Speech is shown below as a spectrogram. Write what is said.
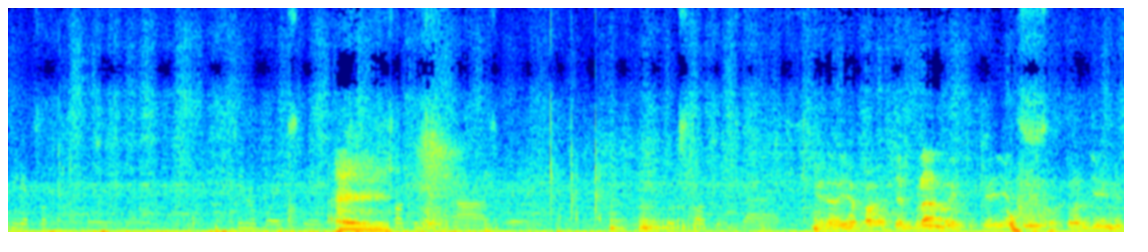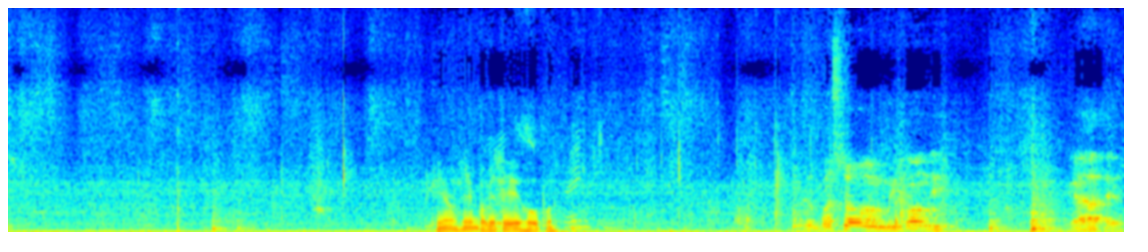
gonna get fucking out there, bro. Ain't no boy shit. fucking doing ass, bro. Looks fucking bad. Mira, ya pagas temprano, ¿viste? Que ya estuviste todo el día en eso. Que yo no sé ni para qué te dejo, pues. Thank you. ¿Qué pasó, mi condi? ¿Qué haces?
